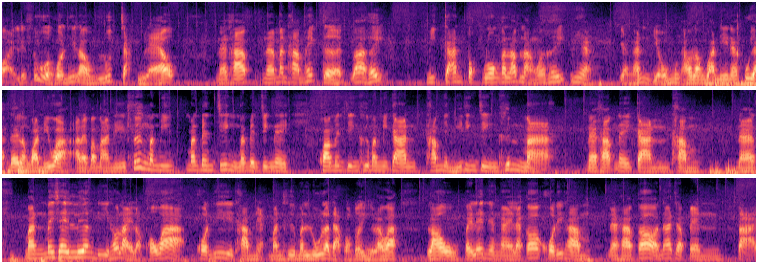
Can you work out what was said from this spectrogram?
บ่อยๆ หรือสู้กับคนที่เรารู้จักอยู่แล้วนะครับนะมันทำให้เกิดว่าเฮ้ยมีการตกลงกันรับหลังว่าเฮ้ยเนี่ยอย่างนั้นเดี๋ยวมึงเอารางวัลนี้นะกูอยากได้รางวัลนี้ว่ะอะไรประมาณนี้ ซึ่งมันมีมันเป็นจริงมันเป็นจริงในความเป็นจริงคือมันมีการทำอย่างนี้จริง ๆ ขึ้นมา นะครับในการทำนะมันไม่ใช่เรื่องดีเท่าไหร่หรอก เพราะว่าคนที่ทำเนี่ยมันคือมันรู้ระดับของตัวเองอยู่แล้วว่า เราไปเล่นยังไงแล้วก็คนที่ทำนะครับ ก็น่าจะเป็นสาย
